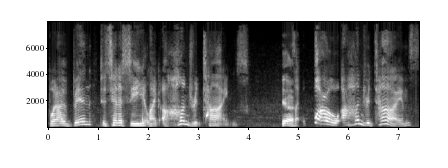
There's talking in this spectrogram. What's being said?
but I've been to Tennessee like a hundred times. Yeah. It's like, whoa, a hundred times?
